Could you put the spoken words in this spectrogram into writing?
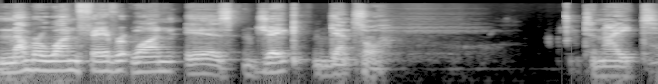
Number one favorite one is Jake Guentzel tonight.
